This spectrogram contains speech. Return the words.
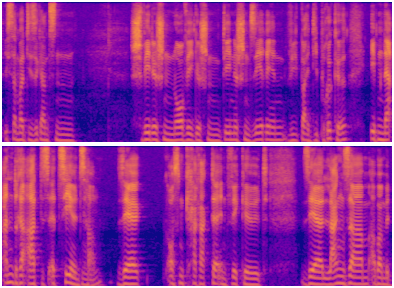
ich sag mal, diese ganzen schwedischen, norwegischen, dänischen Serien wie bei Die Brücke eben eine andere Art des Erzählens Mhm. haben. Sehr aus dem Charakter entwickelt, sehr langsam, aber mit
